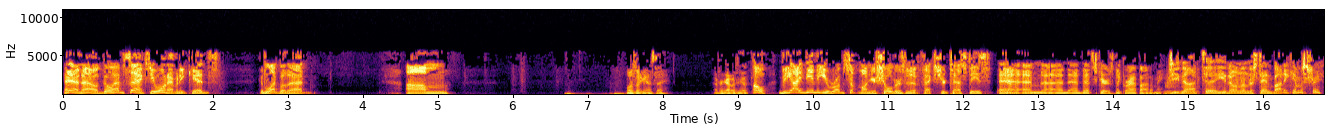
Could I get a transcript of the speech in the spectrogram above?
Yeah, no, go have sex. You won't have any kids. Good luck with that. Um, what was I going to say? I forgot what I was going to. Oh, the idea that you rub something on your shoulders and it affects your testes, uh, and uh, that, that scares the crap out of me. Do you not? Uh, you don't understand body chemistry?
